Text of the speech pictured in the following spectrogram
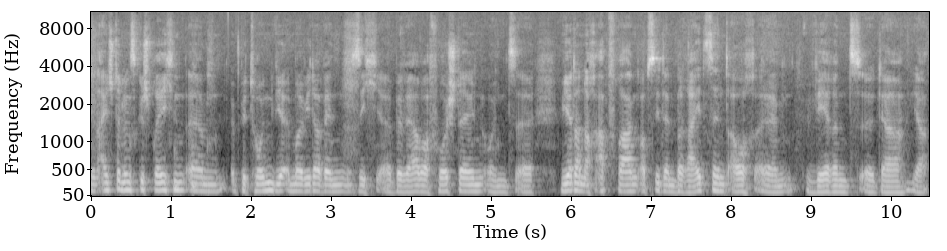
den Einstellungsgesprächen ähm, betonen wir immer wieder, wenn sich äh, Bewerber vorstellen und äh, wir dann auch abfragen, ob sie denn bereit sind, auch ähm, während äh, der, ja,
